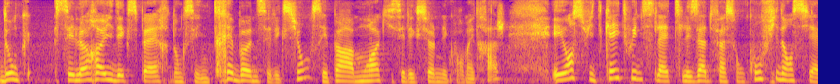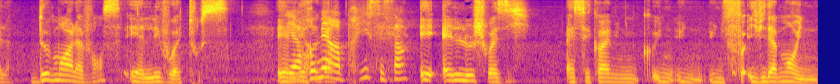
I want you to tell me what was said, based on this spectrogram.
Donc, c'est leur œil d'expert, donc c'est une très bonne sélection. C'est pas à moi qui sélectionne les courts métrages. Et ensuite, Kate Winslet les a de façon confidentielle deux mois à l'avance et elle les voit tous. Et, elle, remet un prix, c'est ça? Et elle le choisit c'est quand même une, évidemment une,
